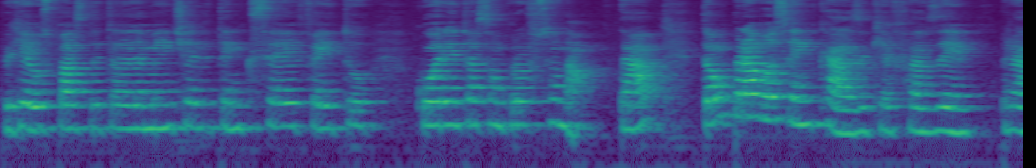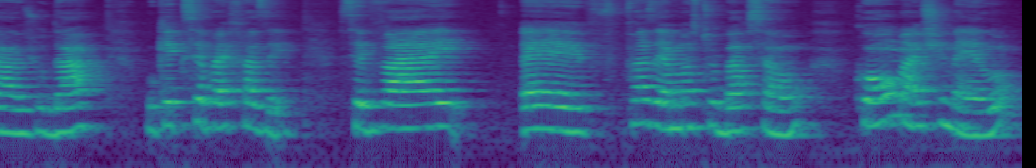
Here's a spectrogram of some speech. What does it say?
Porque os passos detalhadamente ele tem que ser feito com orientação profissional, tá? Então, para você em casa que quer fazer para ajudar, o que que você vai fazer? Você vai é, fazer a masturbação com marshmallow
